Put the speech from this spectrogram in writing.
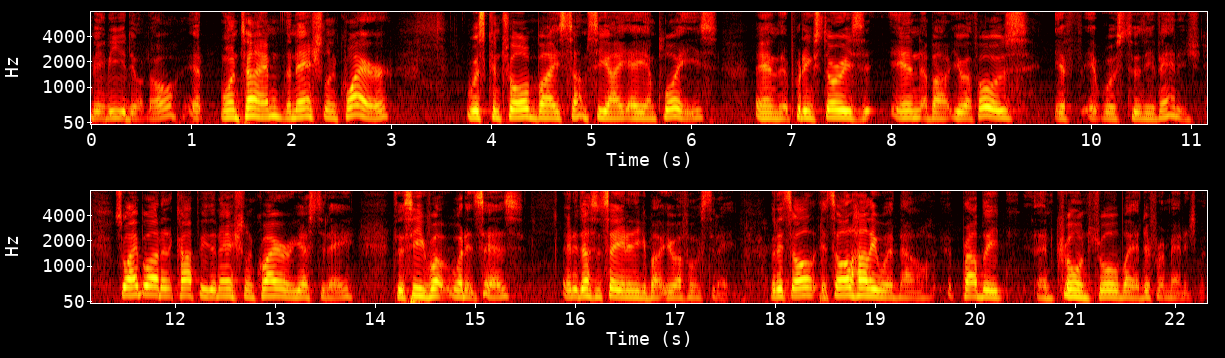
maybe you don't know, at one time, the National Enquirer was controlled by some CIA employees, and they're putting stories in about UFOs if it was to the advantage. So I bought a copy of the National Enquirer yesterday to see what, what it says, and it doesn't say anything about UFOs today. But it's all, it's all Hollywood now, probably and controlled by a different management.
